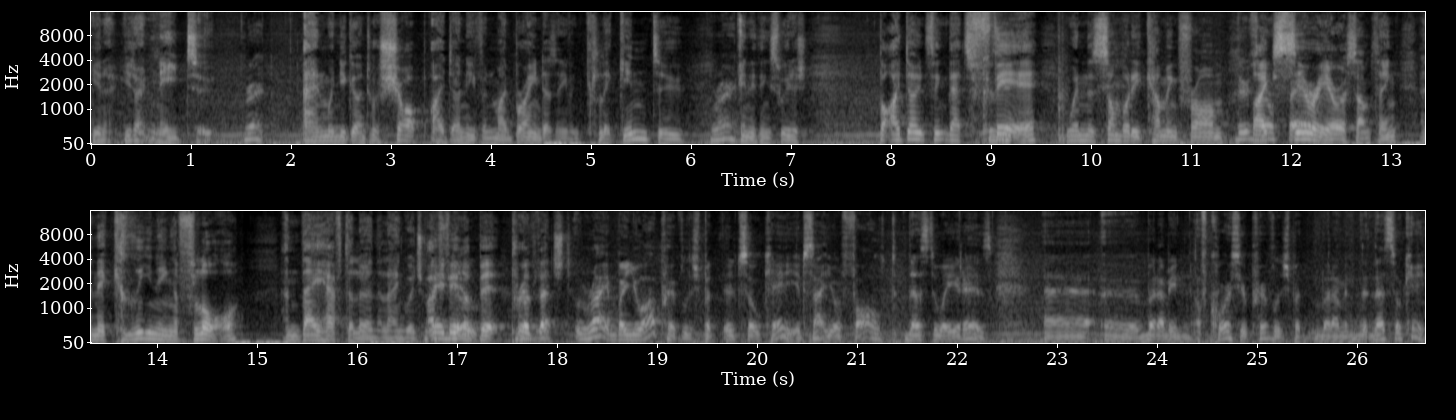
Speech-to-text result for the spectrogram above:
you know, you don't need to." Right. And when you go into a shop, I don't even my brain doesn't even click into Right. anything Swedish. But I don't think that's fair when there's somebody coming from like no. Syria or something and they're cleaning a floor and they have to learn the language. I They feel a do. bit But that- privileged. right, but you are privileged, but it's okay. It's not your fault. That's the way it is. Uh, uh, but I mean, of course you're privileged, but but I mean th- that's okay.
